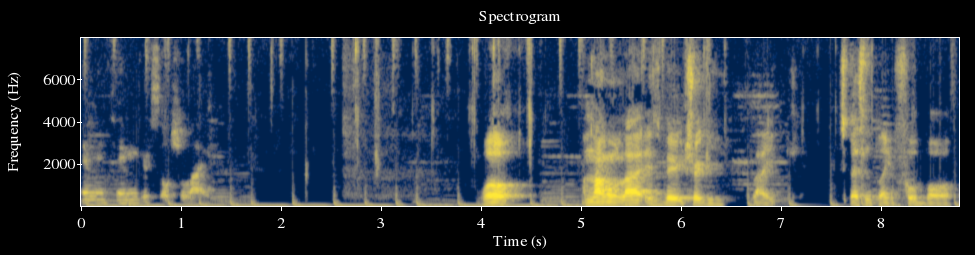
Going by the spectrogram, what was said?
and maintaining your social life? Well, I'm not gonna lie, it's very tricky. Like, especially playing football,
